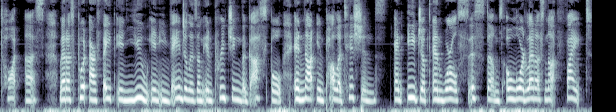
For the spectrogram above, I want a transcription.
taught us. Let us put our faith in you, in evangelism, in preaching the gospel, and not in politicians and Egypt and world systems. Oh Lord, let us not fight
